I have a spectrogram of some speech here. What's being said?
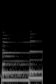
The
